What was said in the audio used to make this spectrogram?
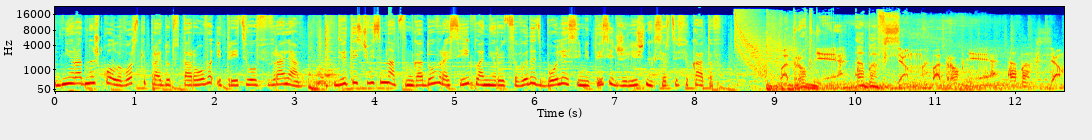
Дни родной школы в Орске пройдут 2 и 3 февраля. В 2018 году в России планируется выдать более 7 тысяч жилищных сертификатов. Подробнее обо всем. Подробнее обо всем.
